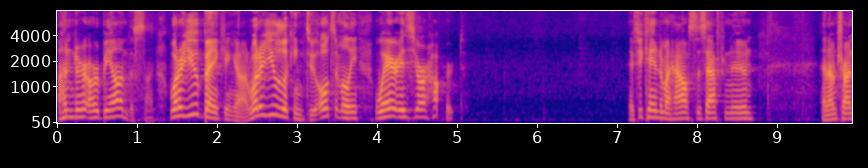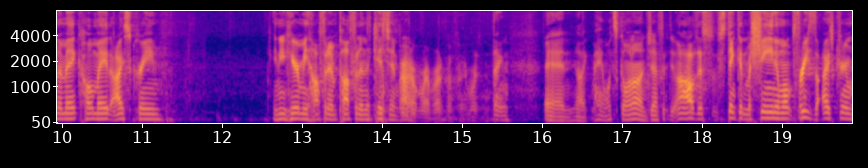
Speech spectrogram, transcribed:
Under or beyond the sun? What are you banking on? What are you looking to? Ultimately, where is your heart? If you came to my house this afternoon and I'm trying to make homemade ice cream, and you hear me huffing and puffing in the kitchen, thing, and you're like, man, what's going on, Jeff? Oh, this stinking machine, it won't freeze the ice cream.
